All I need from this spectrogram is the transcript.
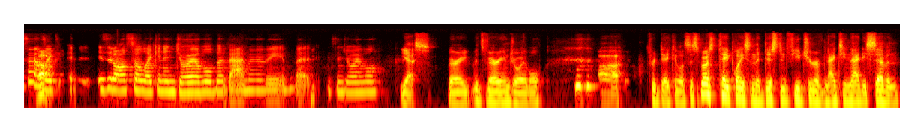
It sounds Ah. like is it also like an enjoyable but bad movie, but it's enjoyable. yes, very. It's very enjoyable. uh, it's ridiculous. It's supposed to take place in the distant future of 1997,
